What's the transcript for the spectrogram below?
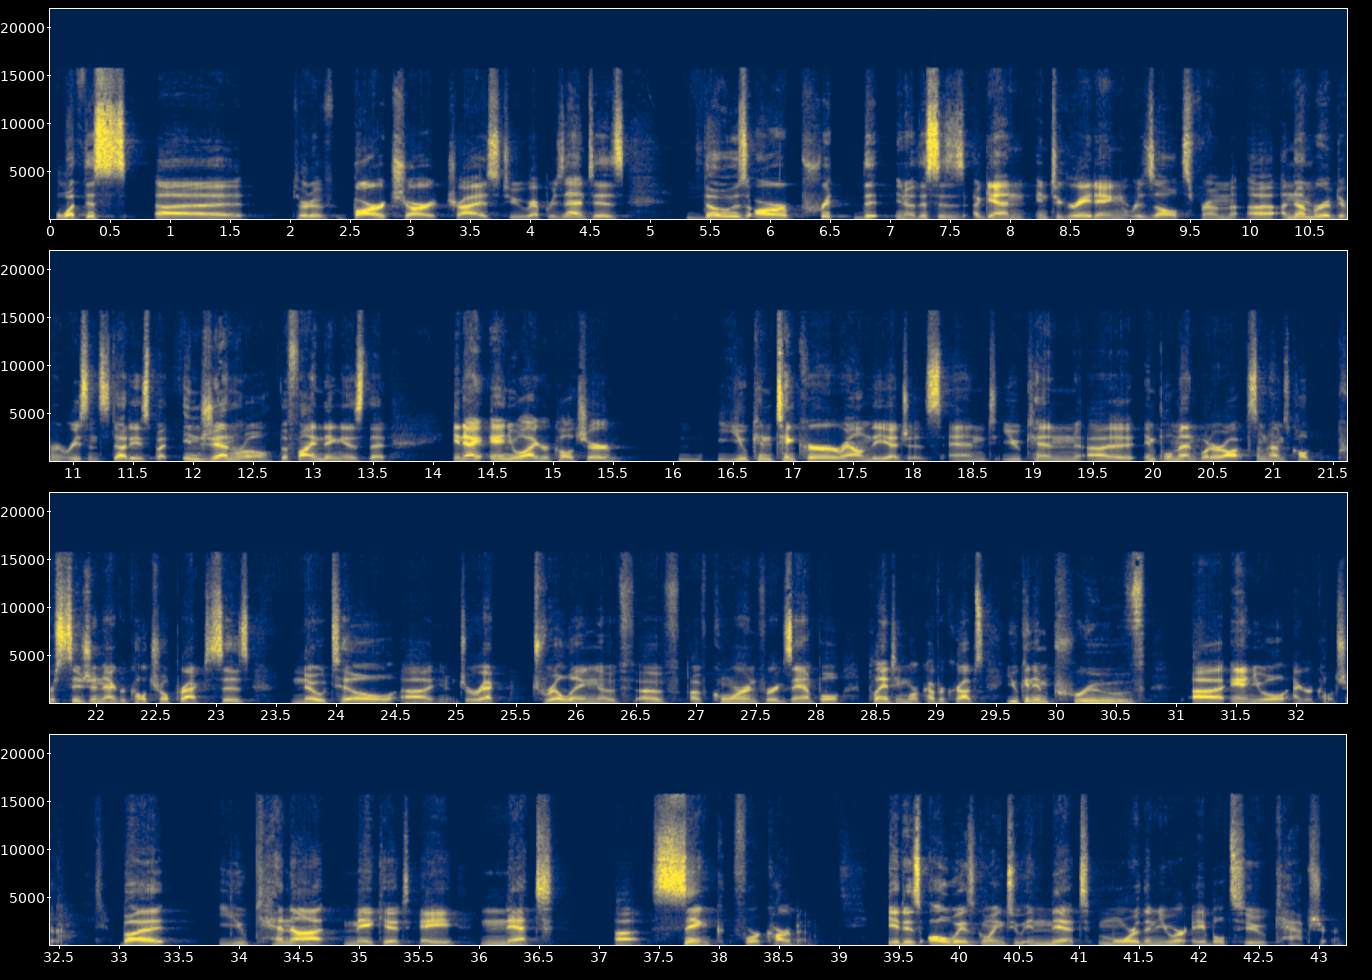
What this uh, sort of bar chart tries to represent is those are, pretty, you know, this is again integrating results from uh, a number of different recent studies, but in general, the finding is that in annual agriculture, you can tinker around the edges and you can uh, implement what are sometimes called precision agricultural practices, no-till, uh, you know, direct drilling of, of, of, corn, for example, planting more cover crops. You can improve uh, annual agriculture. But you cannot make it a net uh, sink for carbon. It is always going to emit more than you are able to capture.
